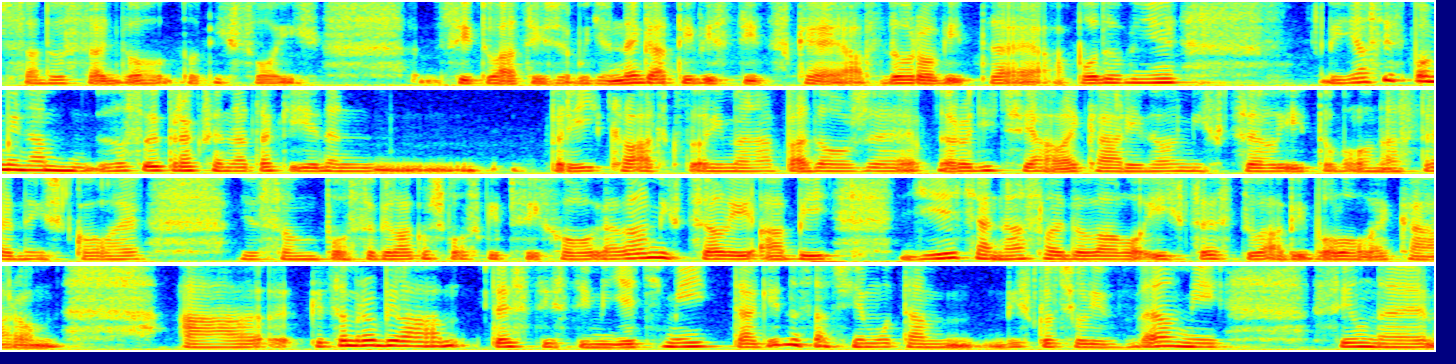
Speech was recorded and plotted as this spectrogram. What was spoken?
sa dostať do, do tých svojich situácií, že bude negativistické a vzdorovité a podobne. Ja si spomínam zo svojej praxe na taký jeden príklad, ktorý ma napadol, že rodičia a lekári veľmi chceli, to bolo na strednej škole, kde som pôsobila ako školský psychológ, a veľmi chceli, aby dieťa nasledovalo ich cestu, aby bolo lekárom. A keď som robila testy s tými deťmi, tak jednoznačne mu tam vyskočili veľmi silné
